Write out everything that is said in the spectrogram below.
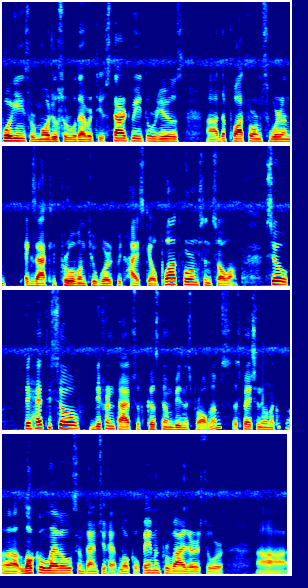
plugins or modules or whatever to start with or use. Uh, the platforms weren't exactly proven to work with high-scale platforms and so on. So they had to solve different types of custom business problems, especially on a uh, local level. Sometimes you have local payment providers or uh,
